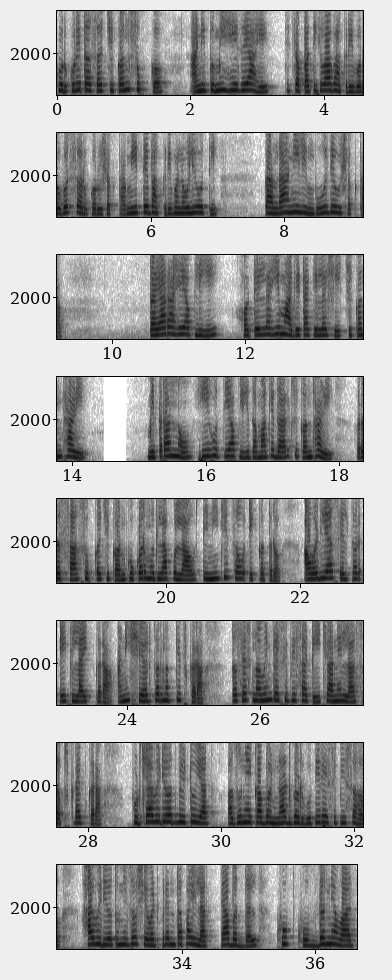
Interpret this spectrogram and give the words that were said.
कुरकुरीत असं चिकन सुक्कं आणि तुम्ही हे जे आहे ते चपाती किंवा भाकरीबरोबर सर्व करू शकता. मी ते भाकरी बनवली होती. कांदा आणि लिंबू देऊ शकता. तयार आहे आपली ही. हॉटेललाही मागे टाकेल अशी चिकन थाळी. मित्रांनो ही होती आपली धमाकेदार चिकन थाळी. रस्सा सुक्कं चिकन कुकरमधला पुलाव तिन्हीची चव एकत्र. आवडली असेल तर एक लाईक करा आणि शेअर तर नक्कीच करा. तसेच नवीन रेसिपीसाठी चॅनेलला सबस्क्राईब करा. पुढच्या व्हिडिओत भेटूयात. अजून एका भन्नाट घरगुती रेसिपीसह हा व्हिडिओ तुम्ही जो शेवटपर्यंत पाहिलात त्याबद्दल खूप खूप धन्यवाद.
